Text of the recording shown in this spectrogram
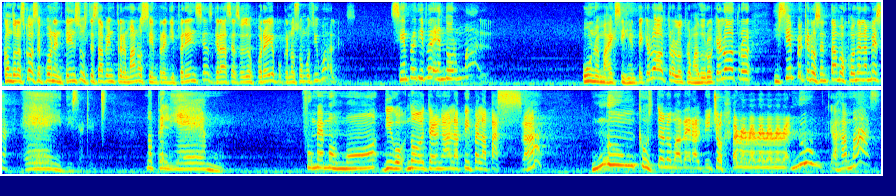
Cuando las cosas se ponen tensas, usted sabe, entre hermanos siempre hay diferencias, gracias a Dios por ello, porque no somos iguales. Siempre diferencias, es normal. Uno es más exigente que el otro, el otro más duro que el otro. Y siempre que nos sentamos con él en la mesa, hey, dice aquí, no peleemos, fumemos mo, digo, no tengan la pipa la paz. ¿ah? Nunca usted lo va a ver al bicho, nunca, jamás.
